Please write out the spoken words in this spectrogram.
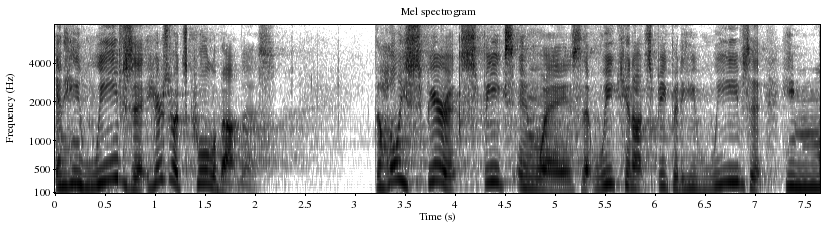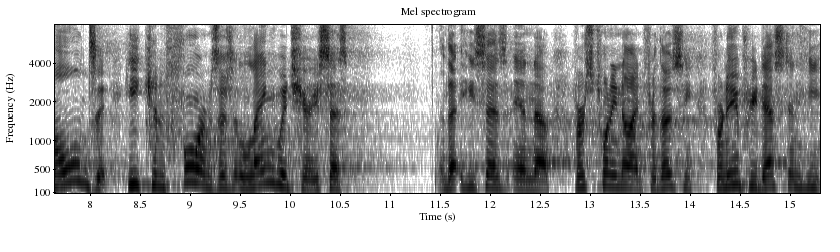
And he weaves it. Here's what's cool about this The Holy Spirit speaks in ways that we cannot speak, but He weaves it, He molds it, He conforms. There's language here. He says, that he says in uh, verse 29 for those he foreknew predestined he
